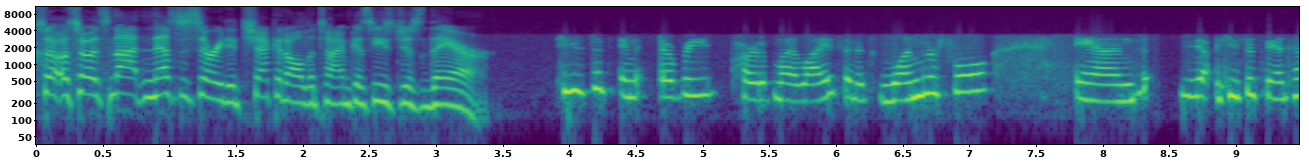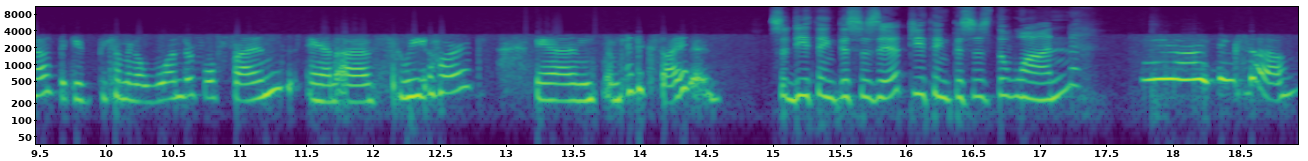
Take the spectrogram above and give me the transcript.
So so it's not necessary to check it all the time because he's just there. he's just in every part of my life and it's wonderful and yeah he's just fantastic he's becoming a wonderful friend and a sweetheart and i'm just excited So do you think this is it? Do you think this is the one? yeah i think so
